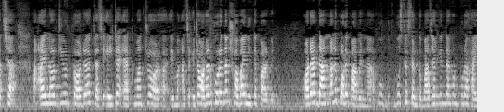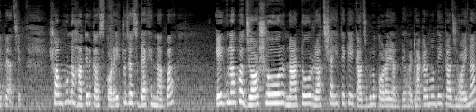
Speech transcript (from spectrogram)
আচ্ছা আই লাভ ইউর প্রোডাক্ট আচ্ছা এইটা একমাত্র আচ্ছা এটা অর্ডার করে দেন সবাই নিতে পারবেন। অর্ডার ডান নালে পরে পাবেন না। আপু, বুঝতেছেন তো, বাজার কিন্তু এখন পুরো হাইপে আছে। সম্পূর্ণ হাতের কাজ করা। একটু জাস্ট দেখেন না, আপা। এইগুলো আপা যশোর, নাটোর, রাজশাহী থেকে এই কাজগুলো করাই আনতে হয়। ঢাকার মধ্যে এই কাজ হয় না।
